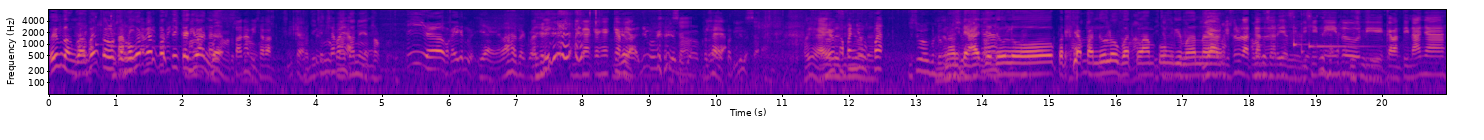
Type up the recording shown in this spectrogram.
Wih Bang Babel kalau ke Bogor kan pasti ke Juanda. Sana bisa bang. tadi kan lu Siapa ya? ya Iya, makanya kan ya elah ada gua. Ngekep ya? bisa Bisa ya? bisa Oh iya, ayo kapan yuk pak? justru udah Nanti aja dulu persiapan dulu buat ke Lampung Ya gimana. justru latihan di sini itu di karantinanya.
